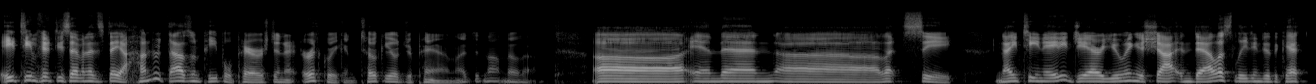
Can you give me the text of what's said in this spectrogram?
1857 at this day, hundred thousand people perished in an earthquake in Tokyo, Japan. I did not know that. Uh, and then uh, let's see, 1980, J.R. Ewing is shot in Dallas, leading to the catch-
